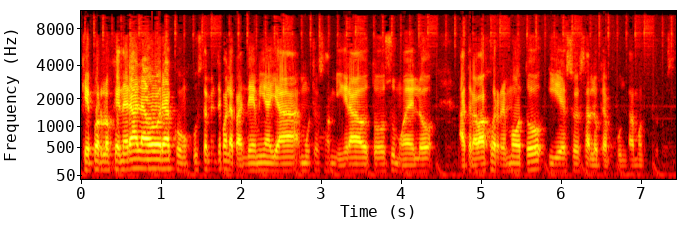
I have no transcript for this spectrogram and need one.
Que por lo general ahora, con, justamente con la pandemia, ya muchos han migrado todo su modelo a trabajo remoto y eso es a lo que apuntamos nosotros.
